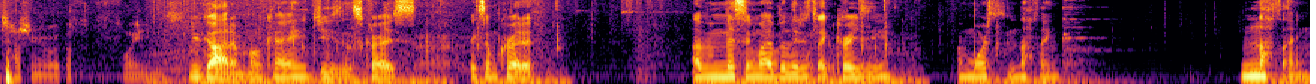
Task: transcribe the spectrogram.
touching me with the flames. You got him, okay? Jesus Christ. Take some credit. I've been missing my abilities like crazy. I'm worth nothing. Nothing.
